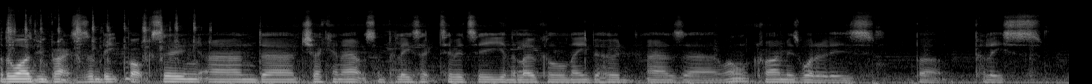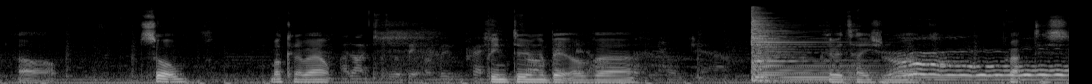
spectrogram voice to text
Otherwise, been practicing beatboxing and uh, checking out some police activity in the local neighbourhood. As uh, well, crime is what it is, but police are sort of mucking about. Been doing a bit of uh, imitation work, practice.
